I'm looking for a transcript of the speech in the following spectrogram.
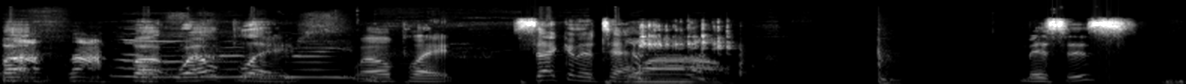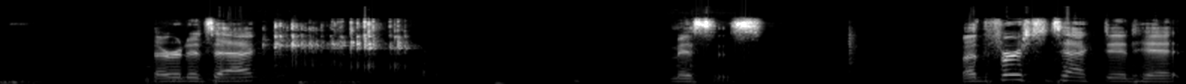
But But well played. Well played. Second attack. wow. Misses. Third attack. Misses. But the first attack did hit.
